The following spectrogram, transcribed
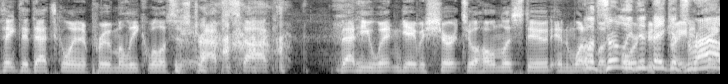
think that that's going to improve Malik Willis's draft stock? That he went and gave a shirt to a homeless dude in one Well, of the it certainly did make its orchestrated rounds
